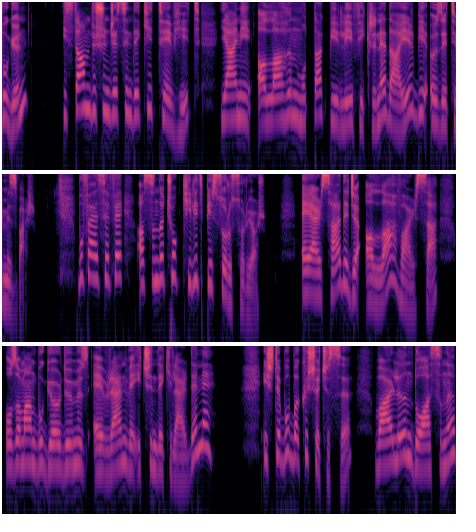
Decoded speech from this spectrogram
Bugün İslam düşüncesindeki tevhid yani Allah'ın mutlak birliği fikrine dair bir özetimiz var. Bu felsefe aslında çok kilit bir soru soruyor. Eğer sadece Allah varsa o zaman bu gördüğümüz evren ve içindekilerde ne? İşte bu bakış açısı varlığın doğasını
